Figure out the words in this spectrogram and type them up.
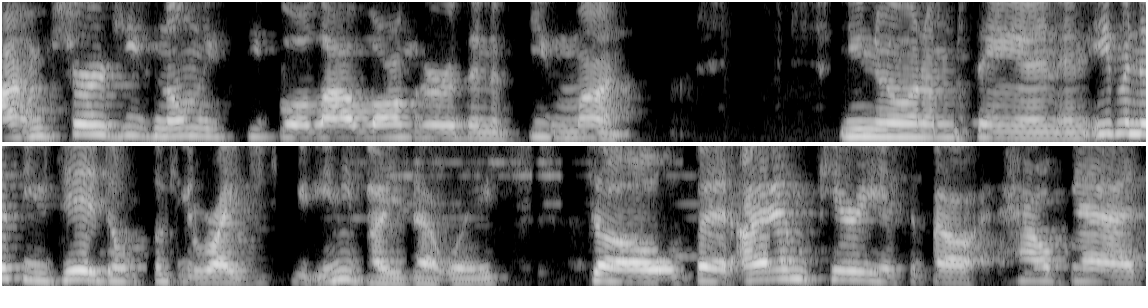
I'm sure he's known these people a lot longer than a few months. You know what I'm saying? And even if you did, don't still get the right to treat anybody that way. So, but I am curious about how bad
